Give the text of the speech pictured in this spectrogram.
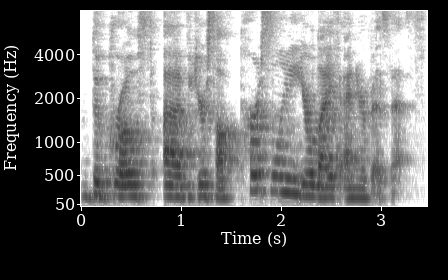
the growth of yourself personally, your life, and your business.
